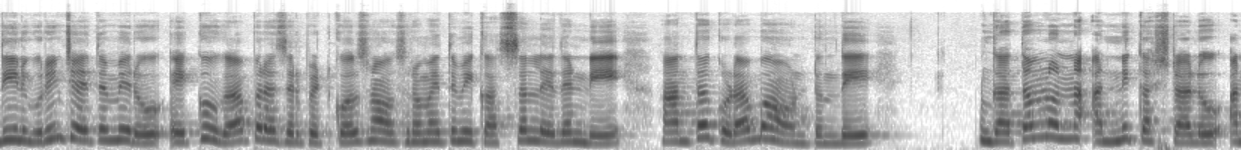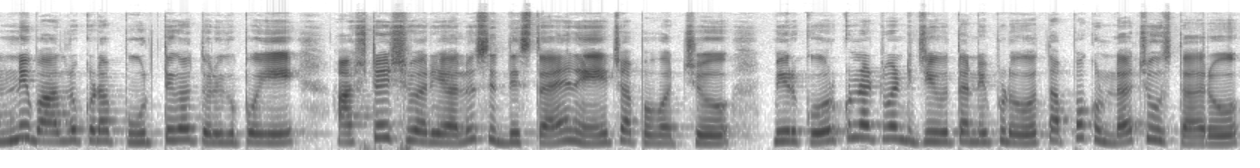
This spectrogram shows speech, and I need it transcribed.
దీని గురించి అయితే మీరు ఎక్కువగా ప్రెజర్ పెట్టుకోవాల్సిన అవసరం అయితే మీకు అస్సలు లేదండి. అంతా కూడా బాగుంటుంది. గతంలో ఉన్న అన్ని కష్టాలు అన్ని బాధలు కూడా పూర్తిగా తొలగిపోయి అష్టైశ్వర్యాలు సిద్ధిస్తాయని చెప్పవచ్చు. మీరు కోరుకున్నటువంటి జీవితాన్ని ఇప్పుడు తప్పకుండా చూస్తారు.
